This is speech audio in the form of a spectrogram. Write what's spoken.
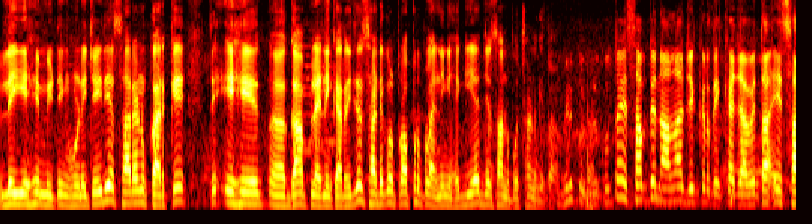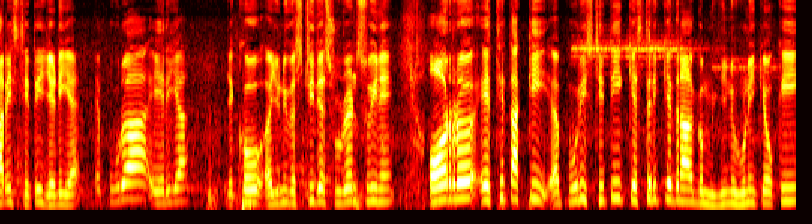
ਲਈ ਇਹ ਮੀਟਿੰਗ ਹੋਣੀ ਚਾਹੀਦੀ ਹੈ ਸਾਰਿਆਂ ਨੂੰ ਕਰਕੇ ਤੇ ਇਹ ਅ, ਗਾਂ ਪਲੈਨਿੰਗ ਕਰਨੀ ਚਾਹੀਦੀ ਸਾਡੇ ਕੋਲ ਪ੍ਰੋਪਰ ਪਲੈਨਿੰਗ ਹੈਗੀ ਹੈ ਜੇ ਸਾਨੂੰ ਪੁੱਛਣਗੇ ਤਾਂ। ਬਿਲਕੁਲ ਬਿਲਕੁਲ। ਤਾਂ ਇਹ ਸਭ ਦੇ ਨਾਲ ਨਾਲ ਜੇਕਰ ਦੇਖਿਆ ਜਾਵੇ ਤਾਂ ਇਹ ਸਾਰੀ ਸਥਿਤੀ ਜਿਹੜੀ ਹੈ ਇਹ ਪੂਰਾ ਏਰੀਆ ਦੇਖੋ ਯੂਨੀਵਰਸਿਟੀ ਦੇ ਸਟੂਡੈਂਟਸ ਵੀ ਨੇ ਔਰ ਇੱਥੇ ਤੱਕ ਕਿ ਪੂਰੀ ਸਥਿਤੀ ਕਿਸ ਤਰੀਕੇ ਦੇ ਨਾਲ ਗੰਭੀਰ ਹੋਣੀ ਕਿਉਂਕਿ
